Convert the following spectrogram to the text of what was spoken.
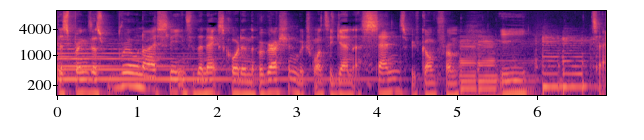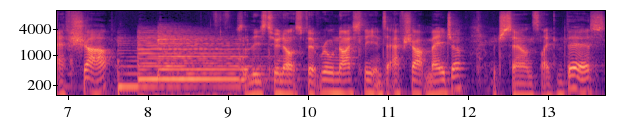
This brings us real nicely into the next chord in the progression, which once again ascends. We've gone from E to F sharp. So these two notes fit real nicely into F sharp major, which sounds like this.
